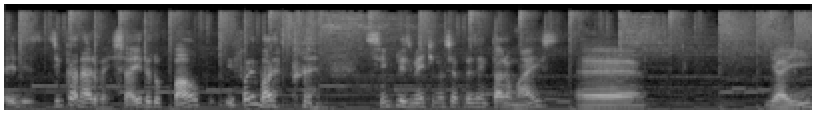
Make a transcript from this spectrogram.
eles desencanaram, velho. Saíram do palco e foram embora. Simplesmente não se apresentaram mais. É... E aí,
